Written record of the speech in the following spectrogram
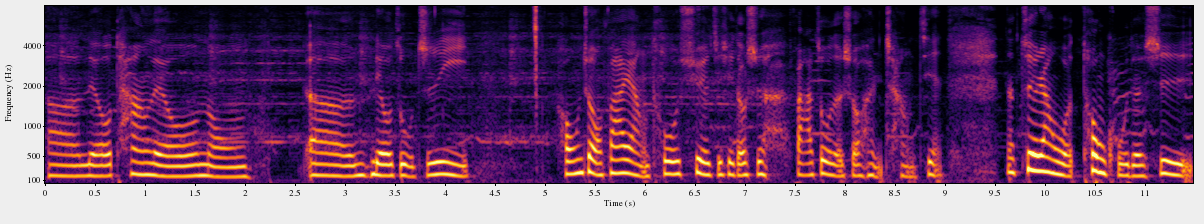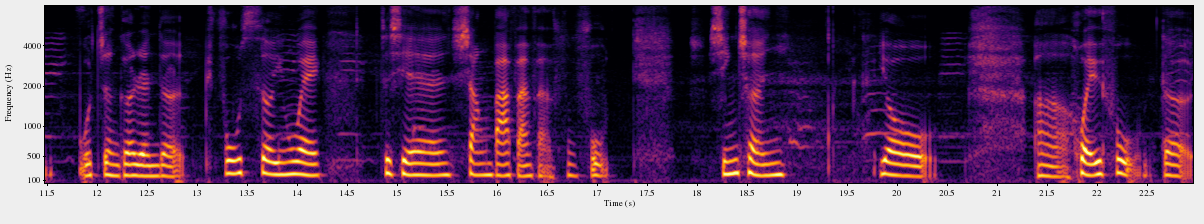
呃，流汤流脓，呃，流组织液，红肿发痒脱血，这些都是发作的时候很常见。那最让我痛苦的是，我整个人的肤色因为这些伤疤反反复复形成有呃恢复的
